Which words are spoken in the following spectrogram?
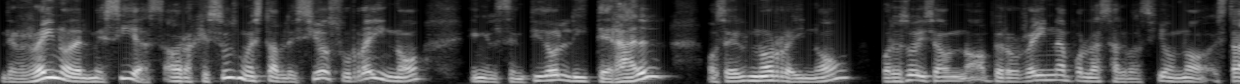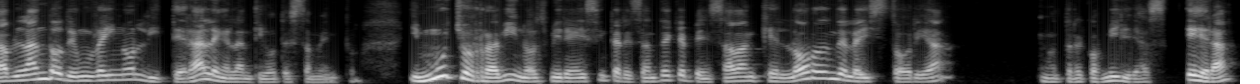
del reino del Mesías. Ahora, Jesús no estableció su reino en el sentido literal, o sea, él no reinó, por eso dice, no, pero reina por la salvación. No, está hablando de un reino literal en el Antiguo Testamento. Y muchos rabinos, miren, es interesante que pensaban que el orden de la historia, entre comillas, era,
